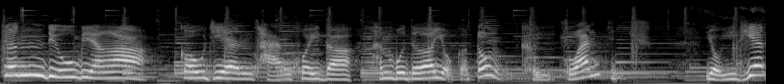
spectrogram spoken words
真丢脸啊！”勾践惭愧的恨不得有个洞可以钻进去。有一天，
